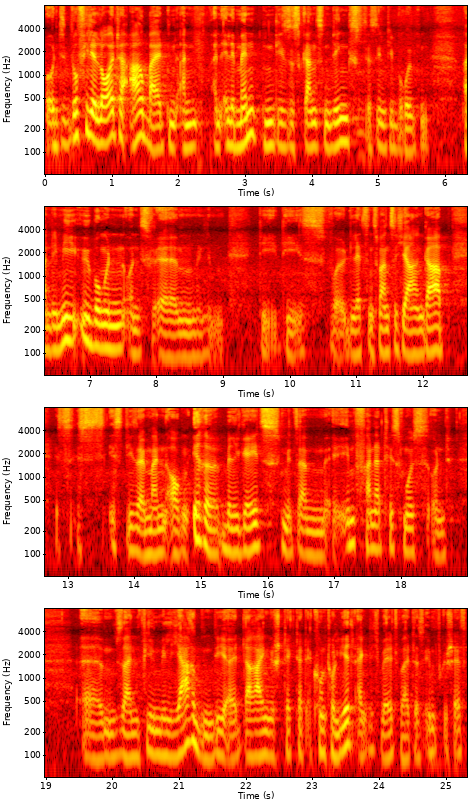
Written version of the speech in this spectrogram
und so viele Leute arbeiten an, an Elementen dieses ganzen Dings. Das sind die berühmten Pandemieübungen und ähm, die, die es in den letzten 20 Jahren gab. Es, es ist dieser in meinen Augen irre Bill Gates mit seinem Impffanatismus und seinen vielen Milliarden, die er da reingesteckt hat. Er kontrolliert eigentlich weltweit das Impfgeschäft.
